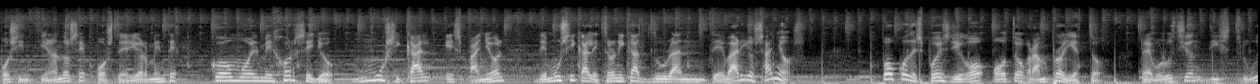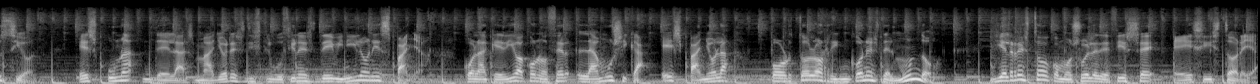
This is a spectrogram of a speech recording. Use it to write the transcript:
posicionándose posteriormente como el mejor sello musical español de música electrónica durante varios años. Poco después llegó otro gran proyecto, Revolution Distribution. Es una de las mayores distribuciones de vinilo en España, con la que dio a conocer la música española por todos los rincones del mundo. Y el resto, como suele decirse, es historia.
